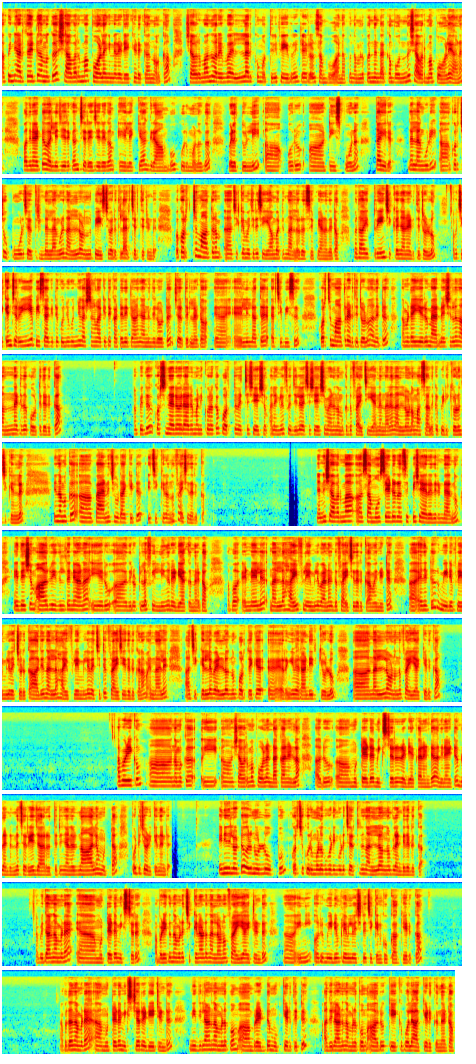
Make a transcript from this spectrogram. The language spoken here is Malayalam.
അപ്പം ഇനി അടുത്തതായിട്ട് നമുക്ക് ഷവർമ പോള എങ്ങനെ റെഡിയാക്കി എടുക്കാൻ നോക്കാം. ഷവർമ എന്ന് പറയുമ്പോൾ എല്ലാവർക്കും ഒത്തിരി ഫേവറേറ്റ് ആയിട്ടുള്ള ഒരു സംഭവമാണ്. അപ്പോൾ നമ്മളിപ്പോൾ ഇന്ന് ഉണ്ടാക്കാൻ പോകുന്നത് ഷവർമ പോളയാണ്. അപ്പോൾ അതിനായിട്ട് വലിയ ജീരകം ചെറിയ ജീരകം ഏലയ്ക്ക ഗ്രാമ്പു കുരുമുളക് വെളുത്തുള്ളി ഒരു ടീസ്പൂണ് തൈര്. ഇതെല്ലാം കൂടി കുറച്ച് ഉപ്പും കൂടി ചേർത്തിട്ടുണ്ട്. എല്ലാം കൂടി നല്ലോണം ഒന്ന് പേസ്റ്റ് വരത്തിൽ അരച്ചെടുത്തിട്ടുണ്ട്. അപ്പോൾ കുറച്ച് മാത്രം ചിക്കൻ വെച്ചിട്ട് ചെയ്യാൻ പറ്റുന്ന നല്ലൊരു റെസിപ്പിയാണ് കേട്ടോ. അപ്പോൾ അതാ ഇത്രയും ചിക്കൻ ഞാൻ എടുത്തിട്ടുള്ളൂ. അപ്പോൾ ചിക്കൻ ചെറിയ പീസാക്കിയിട്ട് കുഞ്ഞു കുഞ്ഞു കഷ്ണങ്ങളാക്കിയിട്ട് കട്ട് ചെയ്തിട്ടാണ് ഞാൻ ഇതിലോട്ട് ചേർത്തിട്ടുള്ളത് കേട്ടോ. എല്ലില്ലാത്ത ഇറച്ചി പീസ് കുറച്ച് മാത്രം എടുത്തിട്ടുള്ളൂ. എന്നിട്ട് നമ്മുടെ ഈ ഒരു മാരിനേഷനിൽ നന്നായിട്ട് ഇത് കോട്ട് ചെയ്തെടുക്കുക. അപ്പോൾ ഇത് കുറച്ച് നേരം ഒരു അരമണിക്കൂറൊക്കെ പുറത്ത് വെച്ച ശേഷം അല്ലെങ്കിൽ ഫ്രിഡ്ജിൽ വെച്ച ശേഷം വേണം നമുക്കിത് ഫ്രൈ ചെയ്യാൻ. എന്നാലേ നല്ലോണം മസാലയൊക്കെ പിടിക്കുള്ളൂ ചിക്കനിൽ ഇനി നമുക്ക് പാന് ചൂടാക്കിയിട്ട് ഈ ചിക്കൻ ഒന്ന് ഫ്രൈ ചെയ്തെടുക്കാം. ഞാൻ ഷവർമ സമൂസയുടെ റെസിപ്പി ഷെയർ ചെയ്തിട്ടുണ്ടായിരുന്നു. ഏകദേശം ആ ഒരു രീതിയിൽ തന്നെയാണ് ഈ ഒരു ഇതിലോട്ടുള്ള ഫില്ലിങ് റെഡിയാക്കുന്നത് കേട്ടോ അപ്പോൾ എണ്ണയിൽ നല്ല ഹൈ ഫ്ലെയിമിൽ വേണം ഇത് ഫ്രൈ ചെയ്തെടുക്കാൻ വേണ്ടിയിട്ട്. എന്നിട്ട് ഒരു മീഡിയം ഫ്ലെയിമിൽ വെച്ച് കൊടുക്കുക. ആദ്യം നല്ല ഹൈ ഫ്ലെയിമിൽ വെച്ചിട്ട് ഫ്രൈ ചെയ്തെടുക്കണം. എന്നാലേ ആ ചിക്കനിലെ വെള്ളമൊന്നും പുറത്തേക്ക് ഇറങ്ങി വരാണ്ടിരിക്കുകയുള്ളൂ. നല്ലോണം ഒന്ന് ഫ്രൈ ആക്കിയെടുക്കാം അപ്പോഴേക്കും നമുക്ക് ഈ ഷവർമ പോൾ ഉണ്ടാക്കാനുള്ള ഒരു മുട്ടയുടെ മിക്സ്ചർ റെഡിയാക്കാനുണ്ട്. അതിനായിട്ട് ബ്ലെൻഡറിന്റെ ചെറിയ ജാറെടുത്തിട്ട് ഞാനൊരു നാല് മുട്ട പൊട്ടിച്ചൊഴിക്കുന്നുണ്ട്. ഇനി ഇതിലോട്ട് ഒരു നുള്ളു ഉപ്പും കുറച്ച് കുരുമുളക് പൊടിയും കൂടി ചേർത്തിട്ട് നല്ലോണം ബ്ലെൻഡ് ചെയ്തെടുക്കുക. അപ്പോൾ ഇതാണ് നമ്മുടെ മുട്ടയുടെ മിക്സ്ചർ അപ്പോഴേക്കും നമ്മുടെ ചിക്കൻ അവിടെ നല്ലോണം ഫ്രൈ ആയിട്ടുണ്ട്. ഇനി ഒരു മീഡിയം ഫ്ലെയിമിൽ വെച്ചിട്ട് ചിക്കൻ കുക്കാക്കിയെടുക്കാം അപ്പോൾ ഇതാ നമ്മുടെ മുട്ടയുടെ മിക്സ്ചർ റെഡി ആയിട്ടുണ്ട്. ഇനി ഇതിലാണ് നമ്മളിപ്പം ബ്രെഡ് മുക്കിയെടുത്തിട്ട് അതിലാണ് നമ്മളിപ്പം ആ ഒരു കേക്ക് പോലെ ആക്കിയെടുക്കുന്നത് കേട്ടോ.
